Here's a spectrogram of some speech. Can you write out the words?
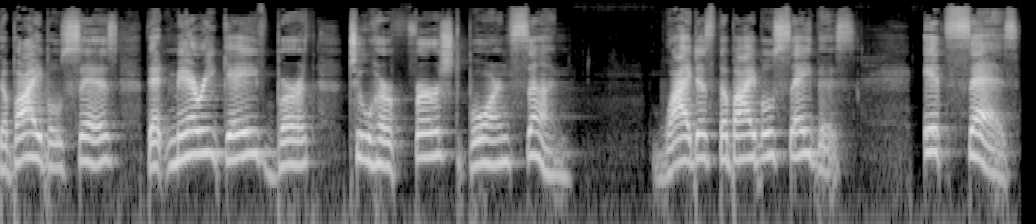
the Bible says that Mary gave birth to her firstborn son. Why does the Bible say this? It says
